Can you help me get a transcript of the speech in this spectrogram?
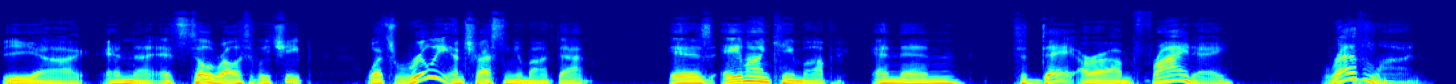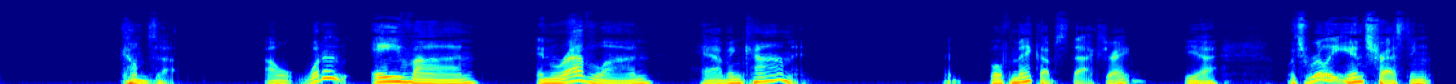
The uh, and uh, it's still relatively cheap. What's really interesting about that is Avon came up, and then today or on Friday, Revlon comes up. What do Avon and Revlon have in common? Both makeup stocks, right? Yeah. What's really interesting,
